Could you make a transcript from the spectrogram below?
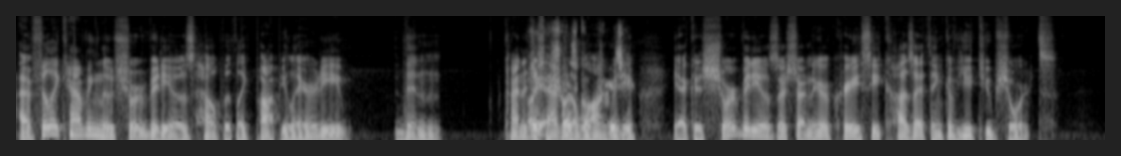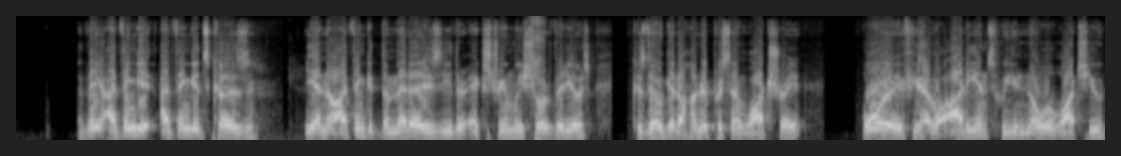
i feel like having those short videos help with like popularity than kind of Oh, just yeah, having the long video. Yeah because short videos are starting to go crazy because i think of youtube shorts. I think I think it I think it's cause yeah no I think the meta is either extremely short videos because they'll get a hundred percent watch rate, or if you have an audience who you know will watch you,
